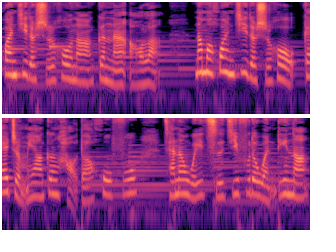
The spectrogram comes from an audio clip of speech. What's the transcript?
换季的时候呢，更难熬了。那么换季的时候该怎么样更好的护肤，才能维持肌肤的稳定呢？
